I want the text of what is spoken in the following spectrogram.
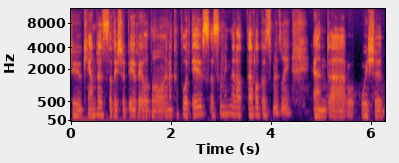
to Canvas, so they should be available in a couple of days, assuming that that'll go smoothly. And uh, we should.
